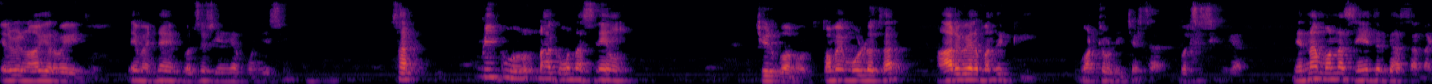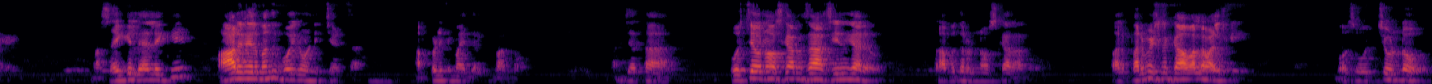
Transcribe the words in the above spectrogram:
ఇరవై నాలుగు ఇరవై ఐదు. నేను వెంటనే బొత్స శ్రీని ఫోన్ చేసి సార్ మీకు నాకు ఉన్న స్నేహం చెడిపోకూడదు తొంభై మూడులో సార్ ఆరు వేల మందికి వంట వండించాడు సార్ బొత్స గారు. నిన్న మొన్న స్నేహితుడు కాదు సార్ నాకు. మా సైకిల్ ర్యాలీకి ఆరు వేల మందికి భోజనం వండించాడు సార్. అప్పటి నుంచి మా ఇద్దరికి బంధం. అంచేత వస్తే నమస్కారం సార్ శ్రీని గారు. రాబోతే నమస్కారాలు. వాళ్ళ పర్మిషన్ కావాలి వాళ్ళకి? బస్సు వచ్చి ఉండవు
